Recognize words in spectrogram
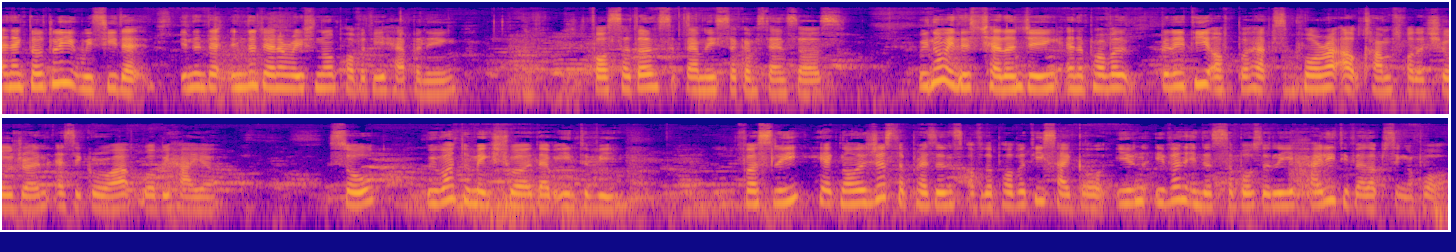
Anecdotally, we see that inter- intergenerational poverty happening for certain family circumstances. We know it is challenging, and the probability of perhaps poorer outcomes for the children as they grow up will be higher. So, we want to make sure that we intervene. Firstly, he acknowledges the presence of the poverty cycle even, even in the supposedly highly developed Singapore.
